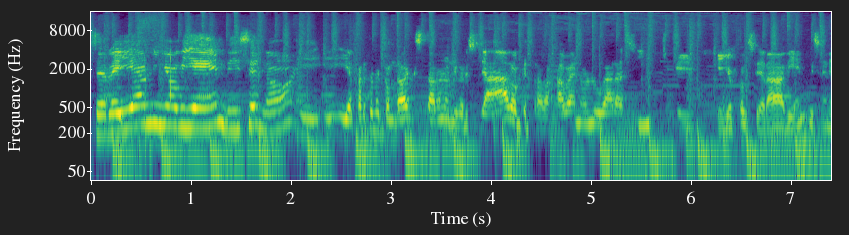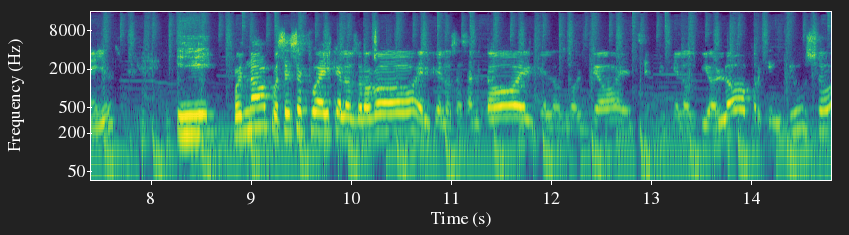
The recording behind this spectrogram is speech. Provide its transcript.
se veía un niño bien, dice, ¿no? Y, aparte me contaba que estaba en la universidad o que trabajaba en un lugar así que, yo consideraba bien, dicen ellos. Y pues no, pues ese fue el que los drogó, el que los asaltó, el que los golpeó, el, que los violó, porque incluso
